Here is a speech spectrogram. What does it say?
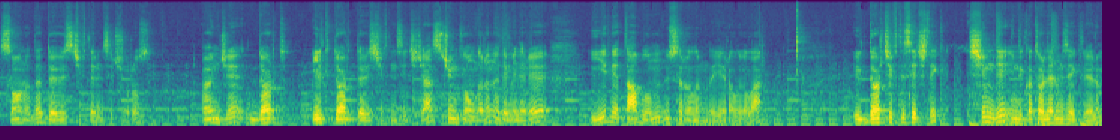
Sonra da döviz çiftlerini seçiyoruz. Önce 4 ilk 4 döviz çiftini seçeceğiz. Çünkü onların ödemeleri iyi ve tablonun üst sıralarında yer alıyorlar. İlk 4 çifti seçtik. Şimdi indikatörlerimizi ekleyelim.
